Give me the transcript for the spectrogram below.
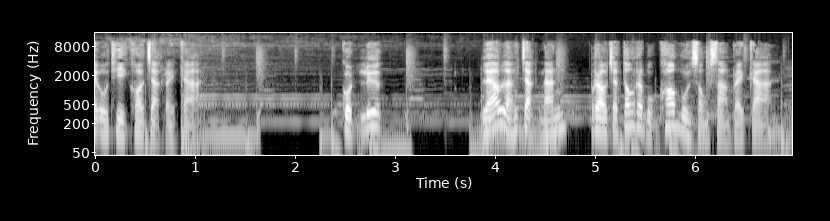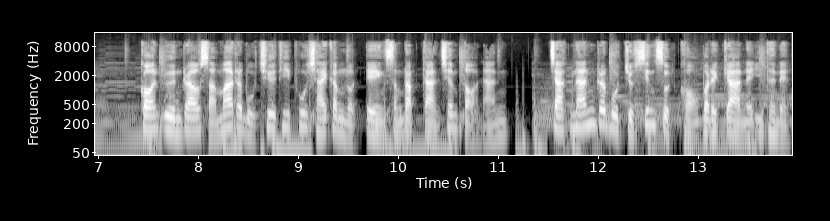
IoT Core จากรายการ กดเลือก แล้วหลังจากนั้นเราจะต้องระบุข้อมูล2-3รายการ ก่อนอื่นเราสามารถระบุชื่อที่ผู้ใช้กำหนดเองสำหรับการเชื่อมต่อนั้น จากนั้นระบุจุดสิ้นสุดของบริการในอินเทอร์เน็ต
